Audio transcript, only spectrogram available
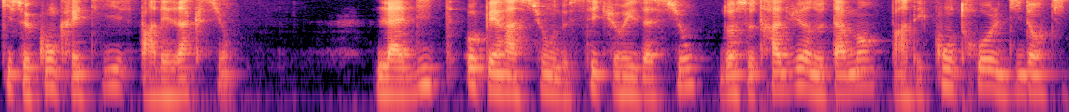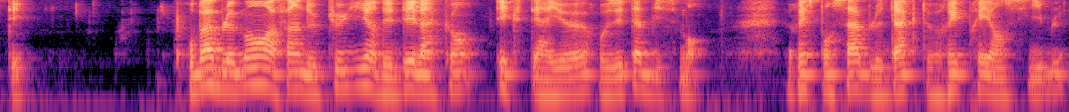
qui se concrétise par des actions. La dite opération de sécurisation doit se traduire notamment par des contrôles d'identité, probablement afin de cueillir des délinquants extérieurs aux établissements, responsables d'actes répréhensibles,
